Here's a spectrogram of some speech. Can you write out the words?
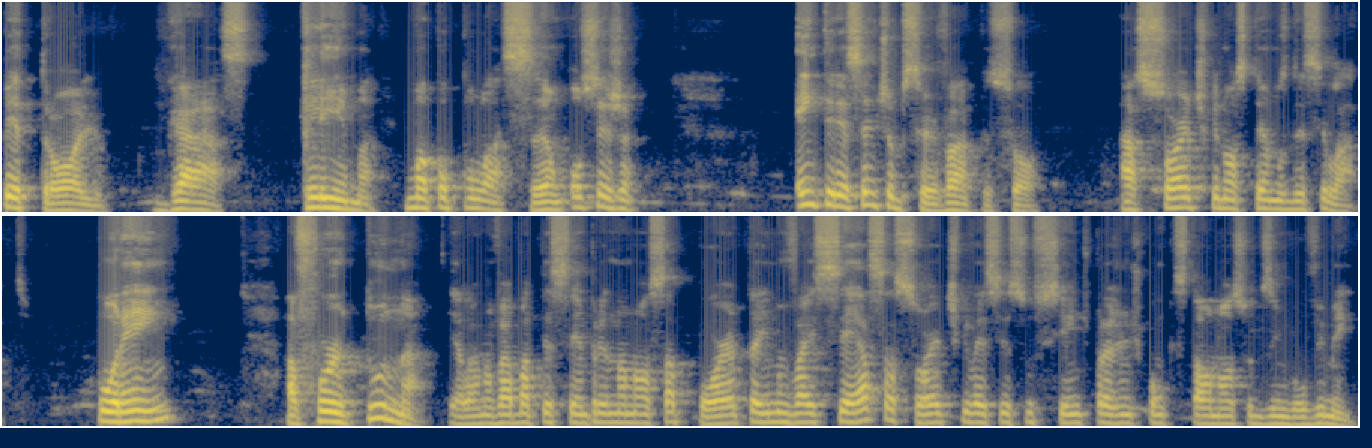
petróleo, gás, clima, uma população. Ou seja, é interessante observar, pessoal, a sorte que nós temos desse lado. Porém, a fortuna, ela não vai bater sempre na nossa porta e não vai ser essa sorte que vai ser suficiente para a gente conquistar o nosso desenvolvimento.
